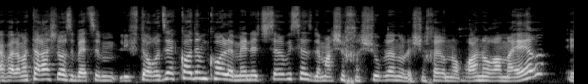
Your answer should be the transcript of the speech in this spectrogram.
אבל המטרה שלו זה בעצם לפתור את זה קודם כל ל-manage services למה שחשוב לנו לשחרר נורא נורא מהר אה,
